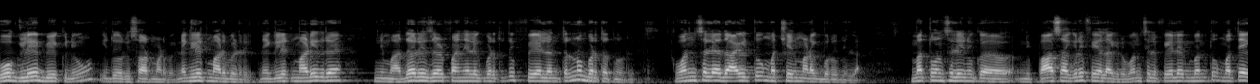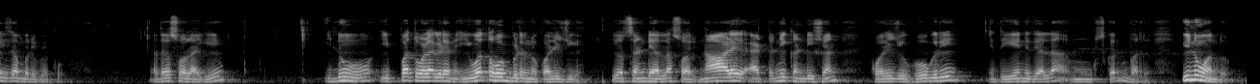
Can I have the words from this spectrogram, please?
ಹೋಗಲೇಬೇಕು ನೀವು ಇದು ರಿಸಾರ್ಟ್ ಮಾಡ್ಬೇಕು. ನೆಗ್ಲೆಕ್ಟ್ ಮಾಡಿಬಿಡ್ರಿ. ನೆಗ್ಲೆಕ್ಟ್ ಮಾಡಿದರೆ ನಿಮ್ಮ ಅದರ್ ರಿಸಲ್ಟ್ ಫೈನಲಿಗೆ ಬರ್ತದೆ ಫೇಲ್ ಅಂತಲೂ ಬರ್ತದೆ ನೋಡಿರಿ. ಒಂದು ಸಲ ಅದು ಆಯಿತು ಮತ್ತೆ ಚೇಂಜ್ ಮಾಡೋಕ್ಕೆ ಬರೋದಿಲ್ಲ. ಮತ್ತೊಂದು ಸಲ ನೀವು ಕ, ನೀವು ಪಾಸ್ ಆಗಿರಿ ಫೇಲ್ ಆಗಿರಿ. ಒಂದು ಸಲ ಫೇಲ್ ಬಂತು, ಮತ್ತೆ ಎಕ್ಸಾಮ್ ಬರೀಬೇಕು. ಅದರ ಸೋಲಾಗಿ ಇನ್ನೂ ಇಪ್ಪತ್ತು ಒಳಗಡೆ ಇವತ್ತು ಹೋಗಿಬಿಡ್ರಿ ನೀವು ಕಾಲೇಜಿಗೆ ಇವತ್ತು ಸಂಡೇ ಅಲ್ಲ ಸಾರಿ ನಾಳೆ ಆ್ಯಟ್ ಎನಿ ಕಂಡೀಷನ್ ಕಾಲೇಜಿಗೆ ಹೋಗ್ರಿ, ಇದು ಏನಿದೆ ಅಲ್ಲ, ಮುಗಿಸ್ಕೊಂಡು ಬರ್ರಿ. ಇನ್ನೂ ಒಂದು.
